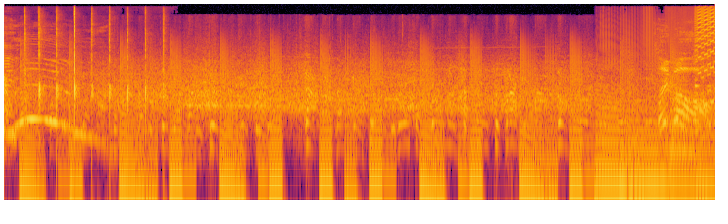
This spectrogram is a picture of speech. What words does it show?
later. Play ball.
